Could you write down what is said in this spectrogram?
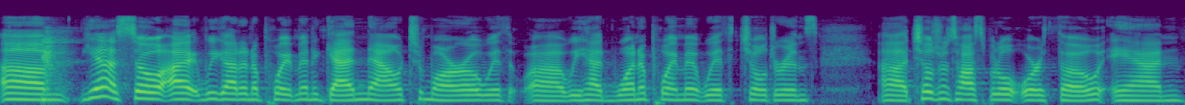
um, yeah. So I we got an appointment again now tomorrow with. Uh, we had one appointment with Children's uh, Children's Hospital Ortho and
